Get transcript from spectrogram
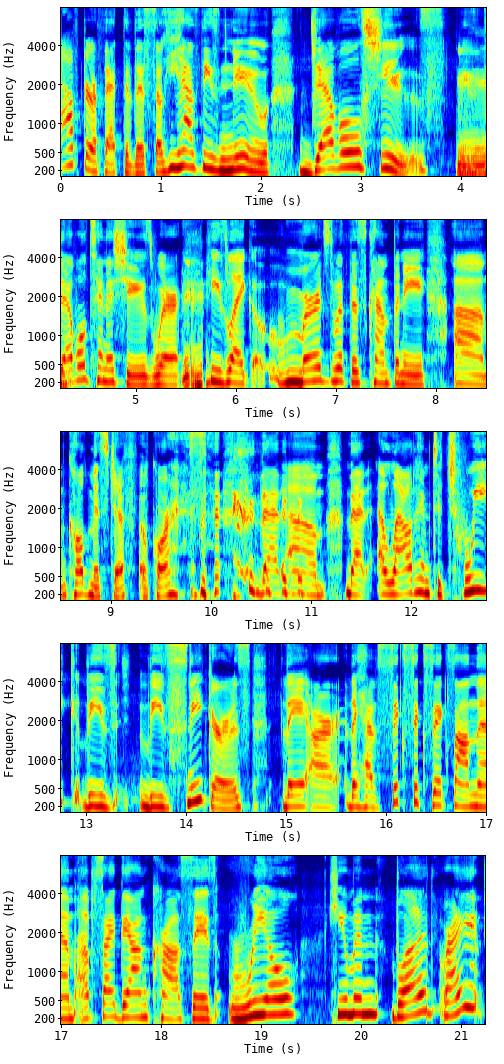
after effect of this. So he has these new devil shoes, these mm-hmm. devil tennis shoes, where mm-hmm. he's like merged with this company um, called Mischief, of course, that um, that allowed him to tweak these these sneakers. They are they have six six six on them, upside down crosses, real human blood, right?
